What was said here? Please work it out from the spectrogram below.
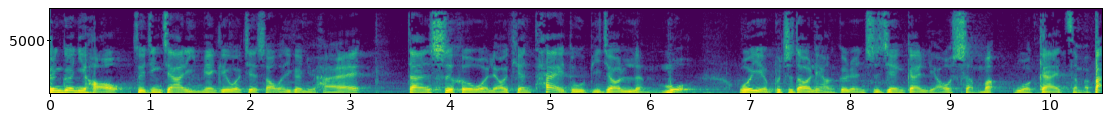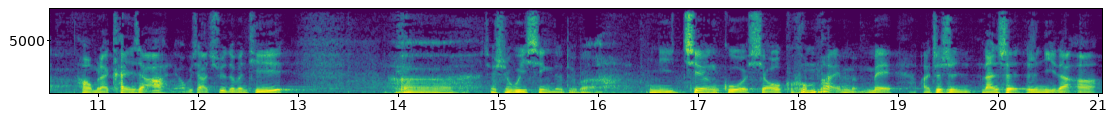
真哥你好，最近家里面给我介绍了一个女孩，但是和我聊天态度比较冷漠，我也不知道两个人之间该聊什么，我该怎么办？好，我们来看一下啊，聊不下去的问题。呃，这是微信的对吧？你见过小狗卖萌没？啊，这是男生，这是你的啊。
